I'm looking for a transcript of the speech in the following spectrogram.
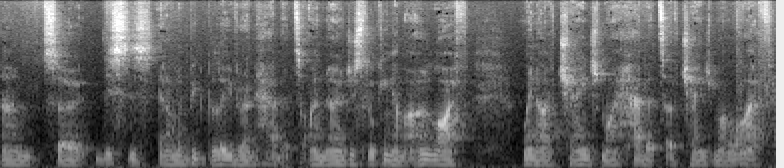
Um, so this is, and I'm a big believer in habits. I know just looking at my own life, when I've changed my habits, I've changed my life.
